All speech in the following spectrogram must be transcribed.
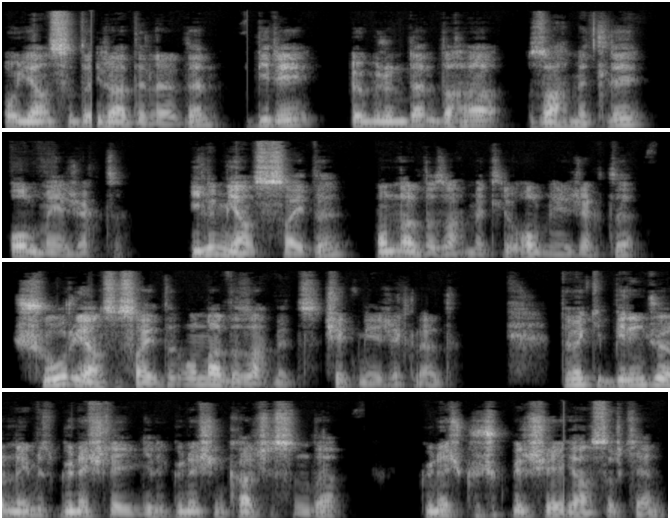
o yansıdığı iradelerden biri öbüründen daha zahmetli olmayacaktı. İlim yansısaydı onlar da zahmetli olmayacaktı. Şuur yansısaydı onlar da zahmet çekmeyeceklerdi. Demek ki birinci örneğimiz güneşle ilgili. Güneşin karşısında güneş küçük bir şey yansırken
